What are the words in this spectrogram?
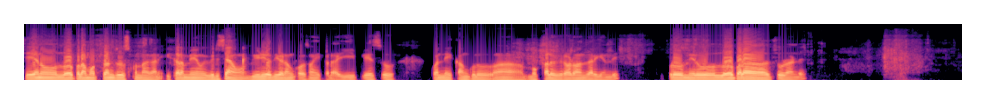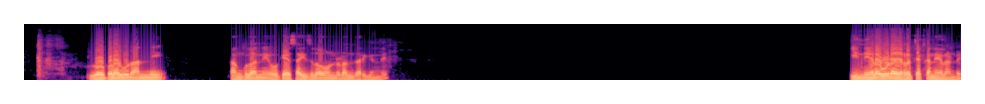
చేను లోపల మొత్తం చూసుకున్నా కానీ ఇక్కడ మేము విరిసాము. వీడియో తీయడం కోసం ఇక్కడ ఈ ప్లేస్ కొన్ని కంకులు మొక్కలు విరవడం జరిగింది. ఇప్పుడు మీరు లోపల చూడండి. లోపల కూడా అన్ని కంకులన్నీ ఒకే సైజులో ఉండడం జరిగింది. ఈ నేల కూడా ఎర్ర చెక్క నేల అండి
